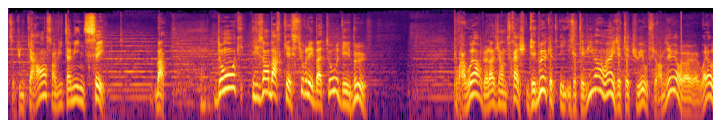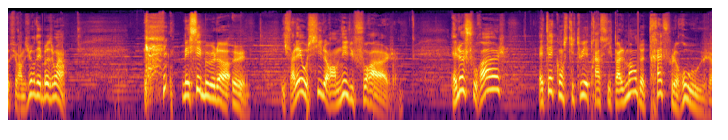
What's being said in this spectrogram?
C'est une carence en vitamine C. Donc, ils embarquaient sur les bateaux des bœufs pour avoir de la viande fraîche. Des bœufs, ils étaient vivants, hein, ils étaient tués au fur et à mesure, euh, voilà, au fur et à mesure des besoins. Mais ces bœufs-là, eux, il fallait aussi leur emmener du fourrage. Et le fourrage était constitué principalement de trèfles rouges.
